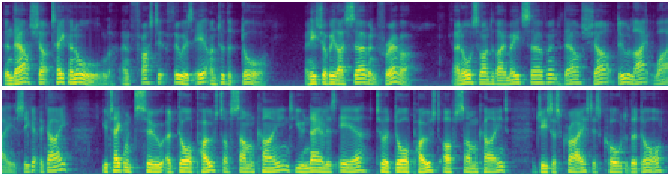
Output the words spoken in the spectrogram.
then thou shalt take an awl, and thrust it through his ear unto the door, and he shall be thy servant for ever. And also unto thy maidservant thou shalt do likewise. So you get the guy? You take him to a doorpost of some kind, you nail his ear to a doorpost of some kind. Jesus Christ is called the door.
